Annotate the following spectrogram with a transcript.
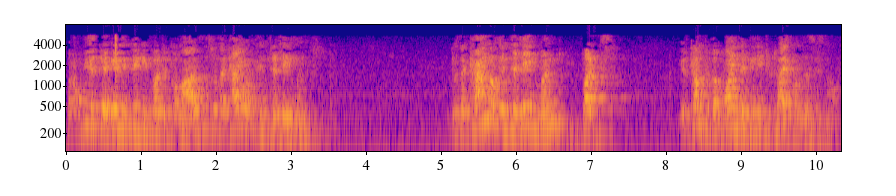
but obviously again in big inverted commas, this was a kind of entertainment. It was a kind of entertainment, but we'll come to the point that we need to drive from this now.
